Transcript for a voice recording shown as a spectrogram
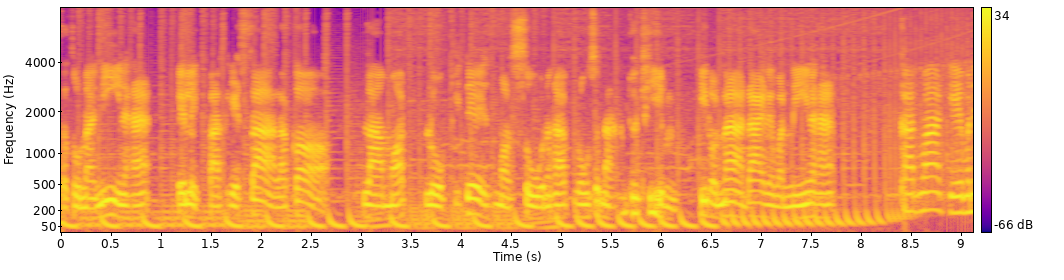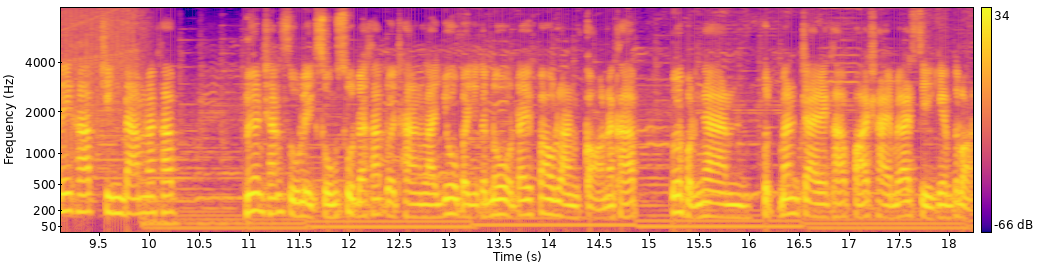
สตูนานี่นะฮะ เอเล็กปาเกซ่า แล้วก็ลามอสโลกิเดสมอร์ซูนะครับลงสนามทุกทีมที่โรน่าได้ในวันนี้นะฮะ คาดว่าเกมวันนี้ครับ ชิงดำนะครับ เลื่อนชั้นสู่ลีกสูงสุดนะครับ โดยทางลาโยบายิกาโนได้เฝ้าลังก่อนนะครับด้วยผลงานสุดมั่นใจครับคว้าชัยไม่ได้ 4 เกมตลอด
